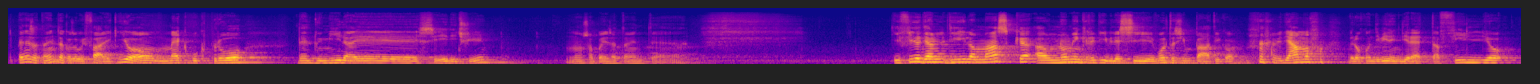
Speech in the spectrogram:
Dipende esattamente da cosa vuoi fare. Io ho un MacBook Pro del 2016, non so poi esattamente. Il figlio di Elon Musk ha un nome incredibile, sì, molto simpatico. Vediamo, ve lo condivido in diretta. Figlio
